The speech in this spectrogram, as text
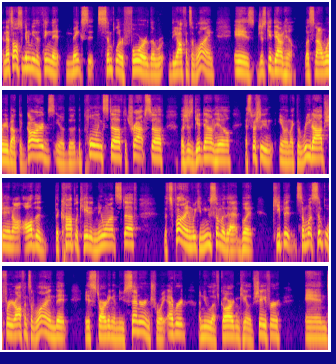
And that's also going to be the thing that makes it simpler for the the offensive line is just get downhill. Let's not worry about the guards, you know, the the pulling stuff, the trap stuff. Let's just get downhill, especially you know, in like the read option, all, all the the complicated nuance stuff. That's fine. We can use some of that, but keep it somewhat simple for your offensive line that is starting a new center in Troy Everett, a new left guard in Caleb Shaffer, and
